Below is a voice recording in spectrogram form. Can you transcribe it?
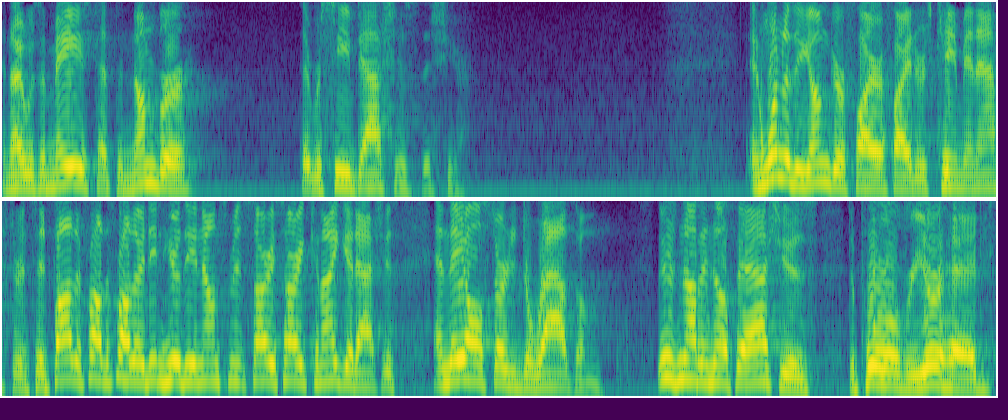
And I was amazed at the number that received ashes this year. And one of the younger firefighters came in after and said, Father, Father, Father, I didn't hear the announcement. Sorry, sorry, can I get ashes? And they all started to razz him. There's not enough ashes to pour over your head.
